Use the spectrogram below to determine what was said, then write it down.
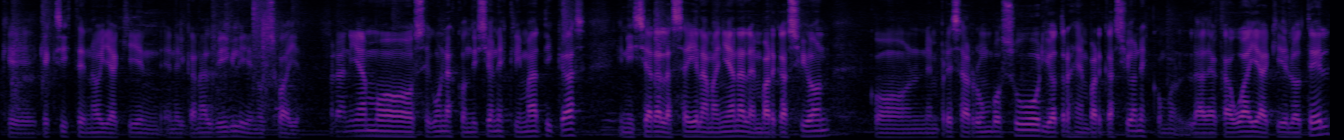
que, existen hoy aquí en, el canal Bigli en Ushuaia. Planeamos, según las condiciones climáticas, iniciar a las 6 de la mañana la embarcación con empresa Rumbo Sur y otras embarcaciones como la de Acahuaya aquí del hotel,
